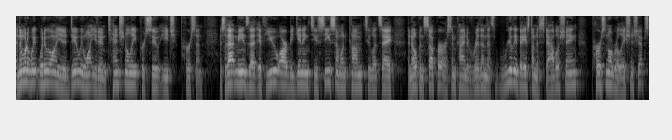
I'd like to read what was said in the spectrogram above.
And then what do we, what do we want you to do? We want you to intentionally pursue each person. And so that means that if you are beginning to see someone come to, let's say, an open supper or some kind of rhythm that's really based on establishing personal relationships,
